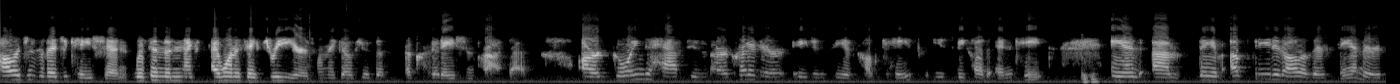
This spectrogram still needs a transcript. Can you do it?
colleges of education within the next, I want to say three years when they go through the accreditation process, are going to have to, our accreditor agency is called CAEP, it used to be called NCATE, and um, they have updated all of their standards,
